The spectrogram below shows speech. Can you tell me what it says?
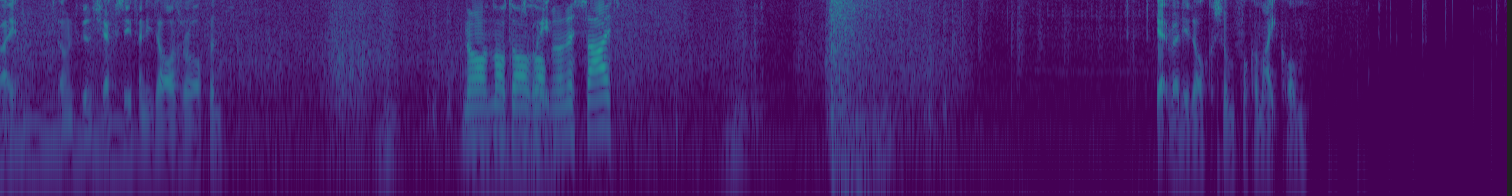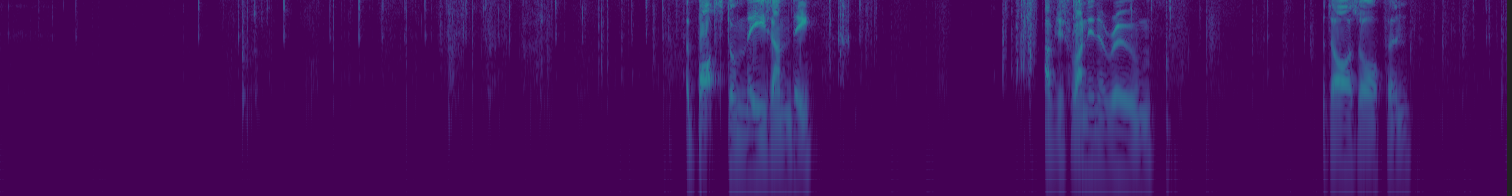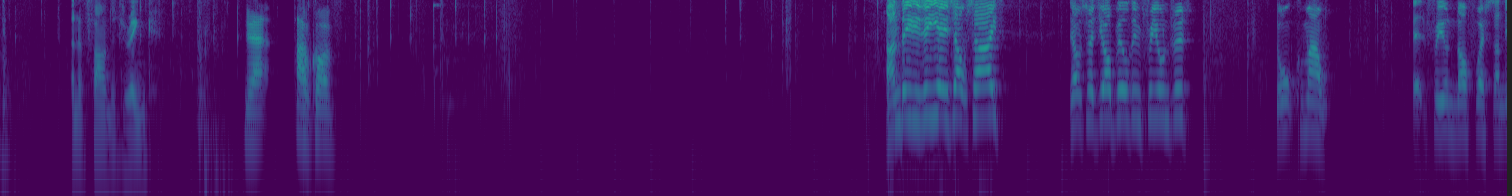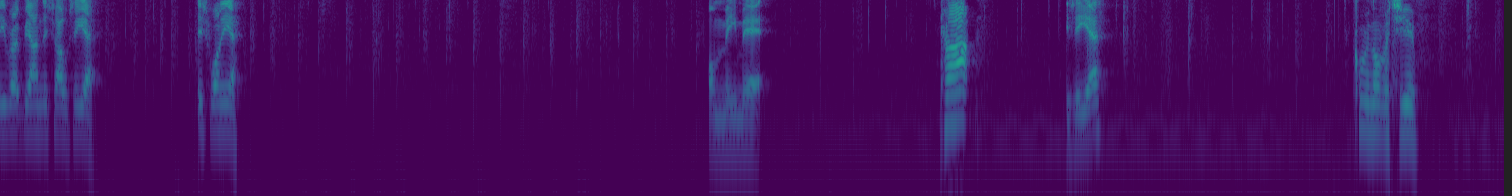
Right. I'm going to check see if any doors are open. No, no doors open on this side. Get ready though, 'cause some fucker might come. The bot's done these, Andy. I've just run in a room. The door's open. And I've found a drink. Yeah, I've got. A... Andy, he's here, he's outside. He's outside your building, 300. Don't come out. At 300 Northwest, Andy, right behind this house here. This one here. On me, mate. Cat, Is he here? coming over to you.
